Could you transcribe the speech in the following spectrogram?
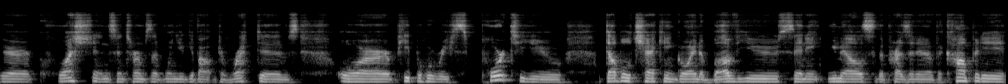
there are questions in terms of when you give out directives or people who report to you, double checking, going above you, sending emails to the president of the company,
